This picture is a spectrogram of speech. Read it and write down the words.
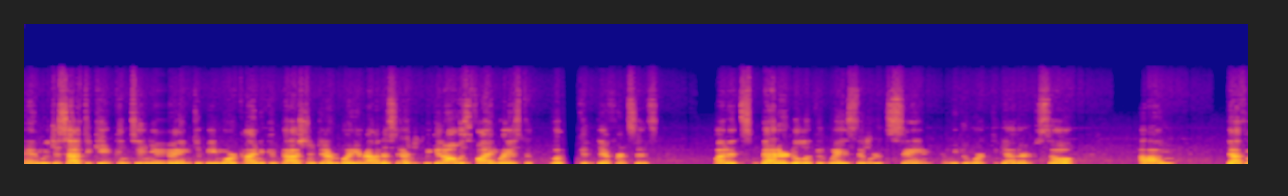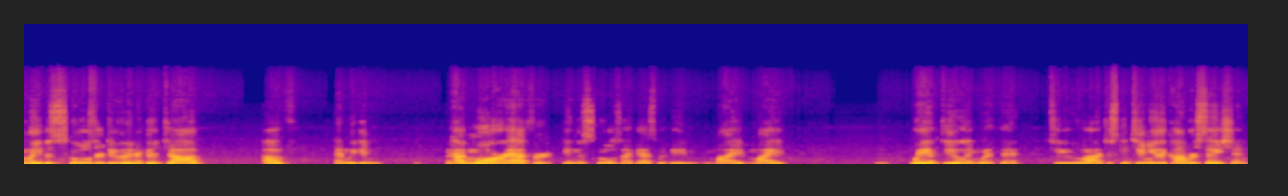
And we just have to keep continuing to be more kind and compassionate to everybody around us. We can always find ways to look at differences, but it's better to look at ways that we're the same and we can work together. So um, definitely the schools are doing a good job of, and we can have more effort in the schools, I guess would be my, my way of dealing with it to uh, just continue the conversation.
